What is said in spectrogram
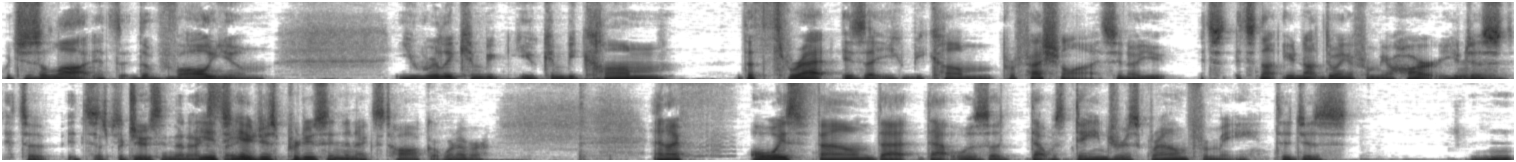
which is a lot. It's the volume. You really can be you can become the threat is that you can become professionalized. You know, you it's it's not you're not doing it from your heart. You mm-hmm. just it's a it's Just producing the next it's, thing. yeah, you're just producing the mm-hmm. next talk or whatever. And I f- always found that that was a that was dangerous ground for me to just n-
